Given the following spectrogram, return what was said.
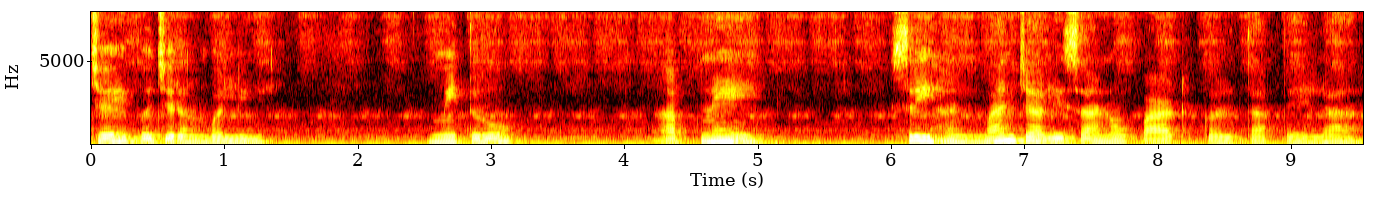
જય બજરંગબલી મિત્રો, આપને શ્રી હનુમાન ચાલીસાનો પાઠ કરતા પહેલાં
